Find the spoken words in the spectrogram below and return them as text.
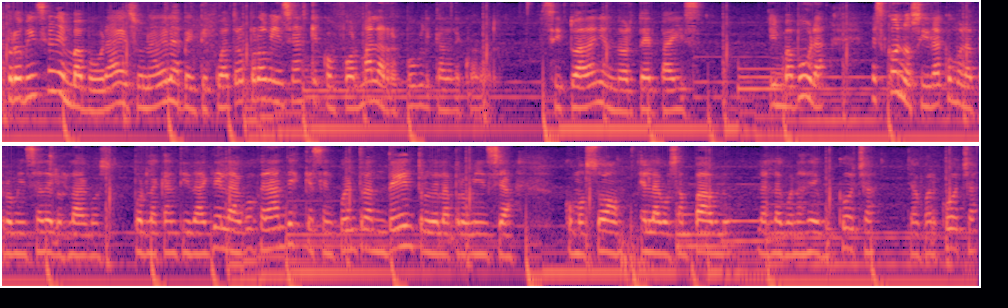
provincia de Imbabura es una de las 24 provincias que conforman la República del Ecuador, situada en el norte del país. Imbabura es conocida como la provincia de los lagos por la cantidad de lagos grandes que se encuentran dentro de la provincia, como son el lago San Pablo, las lagunas de Huicocha, Yaguarcocha.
